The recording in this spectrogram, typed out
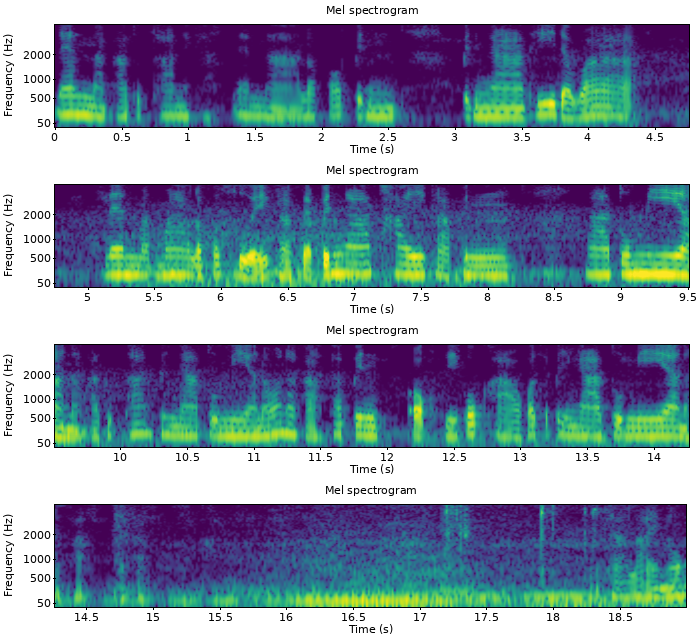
แน่นนะคะทุกท่านเลยค่ะแน่นหนาแล้วก็เป็นเป็นงาที่แบบว่าแน่นมากๆแล้วก็สวยค่ะ แต่เป็นงาไทยค่ะเป็นงาตัวเมียนะคะ ทุกท่านเป็นงาตัวเมียเนาะนะคะ ถ้าเป็นออกสีขาวก็จะเป็นงาตัวเมียนะคะนะคะนะคะลายน้อง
